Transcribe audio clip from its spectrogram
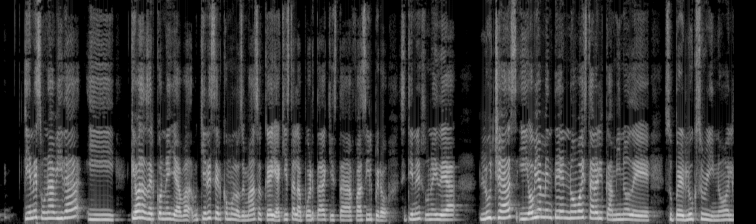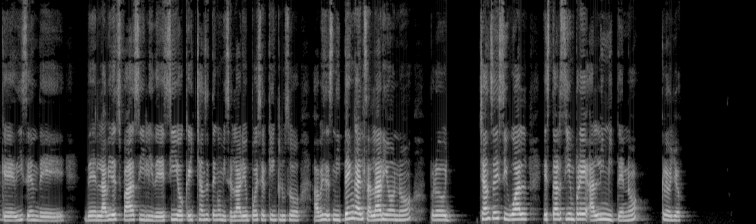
tienes una vida y ¿qué vas a hacer con ella? ¿Quieres ser como los demás? Ok, aquí está la puerta, aquí está fácil, pero si tienes una idea, luchas y obviamente no va a estar el camino de super luxury, ¿no? El que dicen de, de la vida es fácil y de sí, ok, chance tengo mi salario, puede ser que incluso a veces ni tenga el salario, ¿no? Pero chance es igual estar siempre al límite, ¿no? Creo yo.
